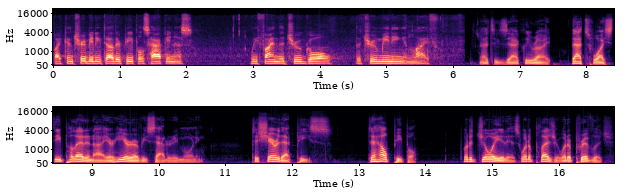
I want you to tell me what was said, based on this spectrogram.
By contributing to other people's happiness, we find the true goal, the true meaning in life. That's exactly right. That's why Steve Paulette and I are here every Saturday morning to share that peace, to help people. What a joy it is. What a pleasure. What a privilege.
